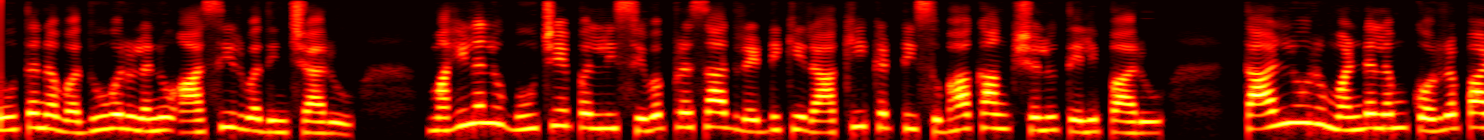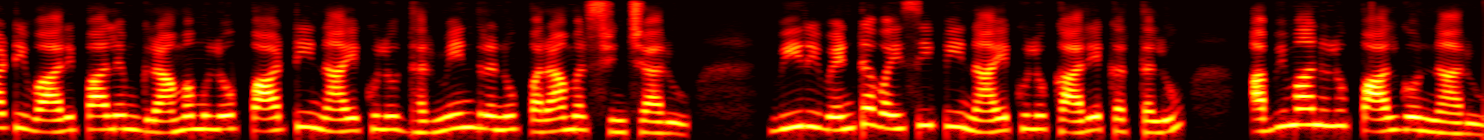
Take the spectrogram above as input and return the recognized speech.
నూతన వధూవరులను ఆశీర్వదించారు. మహిళలు బూచేపల్లి శివప్రసాద్ రెడ్డికి రాఖీ కట్టి శుభాకాంక్షలు తెలిపారు. తాళ్ళూరు మండలం కొర్రపాటి వారిపాలెం గ్రామములో పార్టీ నాయకులు ధర్మేంద్రను పరామర్శించారు. వీరి వెంట వైసీపీ నాయకులు కార్యకర్తలు అభిమానులు పాల్గొన్నారు.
